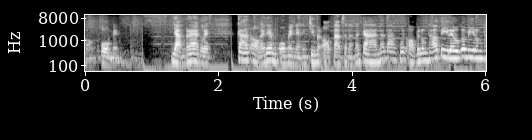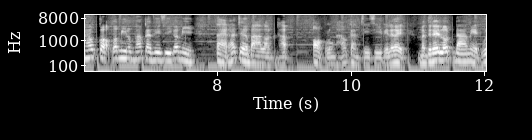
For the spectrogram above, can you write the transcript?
ของโอเมนอย่างแรกเลยการออกไอเทมโอเมนเนี่ยจริงๆมันออกตามสถานการณ์นะบางคนออกเป็นรองเท้าตีเร็วก็มีรองเท้าเกาะก็มีรองเท้ากันซีซีก็มี แต่ถ้าเจอบาลอนครับ ออกรองเท้ากันซีซีไปเลย มันจะได้ลดดาเมจเว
